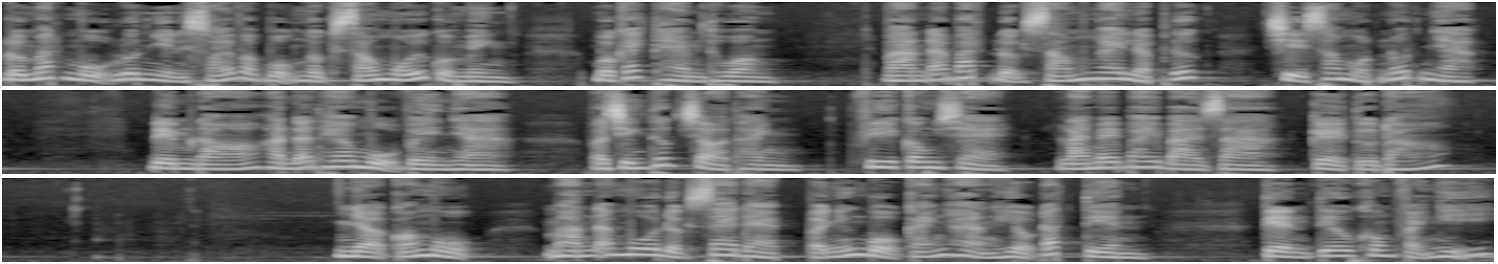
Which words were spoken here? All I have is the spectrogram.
Đôi mắt mụ luôn nhìn xoáy vào bộ ngực sáu mối của mình Một cách thèm thuồng, Và hắn đã bắt được sóng ngay lập tức, Chỉ sau một nốt nhạc. Đêm đó, hắn đã theo mụ về nhà Và chính thức trở thành phi công trẻ, Lái máy bay bà già kể từ đó. Nhờ có mụ Mà hắn đã mua được xe đẹp Và những bộ cánh hàng hiệu đắt tiền. Tiền tiêu không phải nghĩ,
